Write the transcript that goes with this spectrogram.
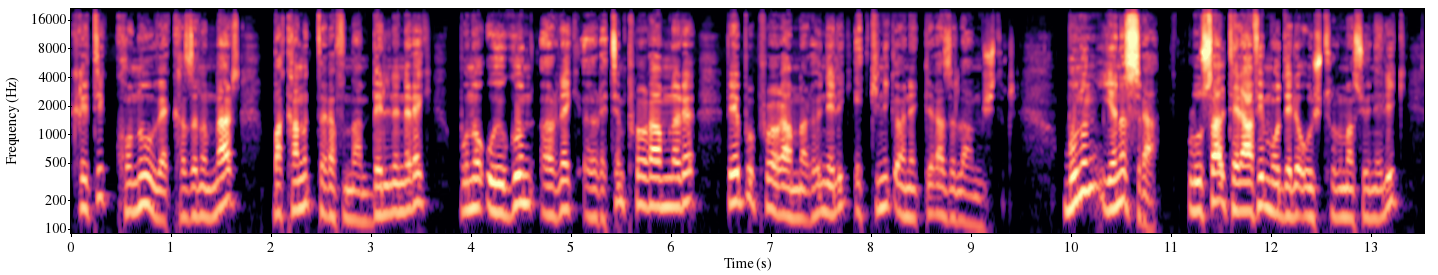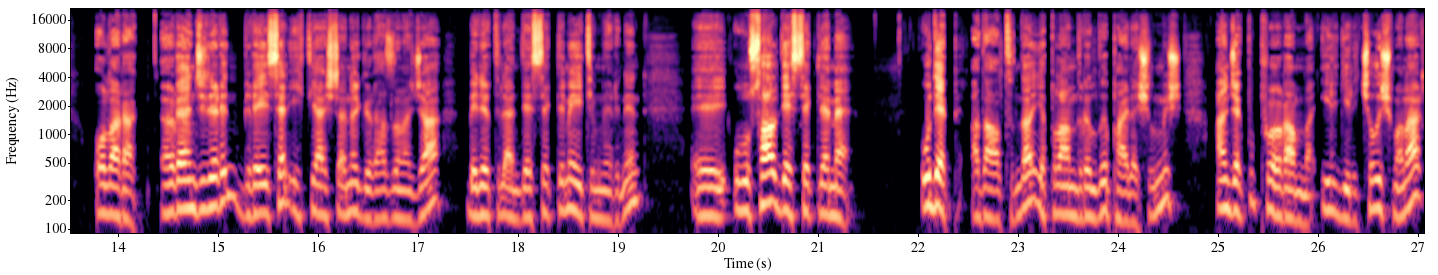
kritik konu ve kazanımlar bakanlık tarafından belirlenerek buna uygun örnek öğretim programları ve bu programlara yönelik etkinlik örnekleri hazırlanmıştır. Bunun yanı sıra ulusal telafi modeli oluşturulması yönelik olarak öğrencilerin bireysel ihtiyaçlarına göre hazırlanacağı belirtilen destekleme eğitimlerinin e, ulusal destekleme UDEP adı altında yapılandırıldığı paylaşılmış ancak bu programla ilgili çalışmalar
